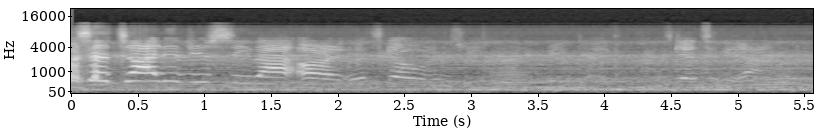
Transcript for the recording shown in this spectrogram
was a tie, did you see that? Alright, let's go retake. Let's get to the end.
